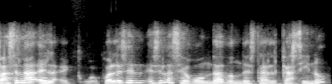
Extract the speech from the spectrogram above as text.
pasa en la. en la- ¿Cuál es en, es en la segunda donde está el casino?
